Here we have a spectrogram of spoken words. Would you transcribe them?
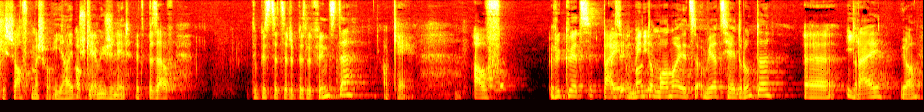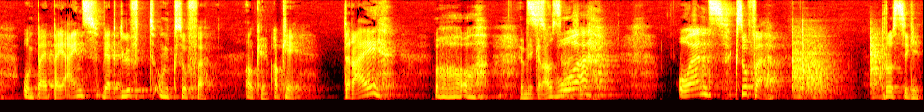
das schafft man schon. Ja, ich beschwer mich schon nicht. Jetzt pass auf. Du bist jetzt ein bisschen finster. Okay. Auf rückwärts bei Also warte, machen wir jetzt, wer zählt runter? äh, ich. Drei, ja. Und bei, bei eins wird gelüft und gesoffen. Okay. Okay. Drei. Oh, Ja, mir zwei. Eins. Gesoffen. Prost, Sigi.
